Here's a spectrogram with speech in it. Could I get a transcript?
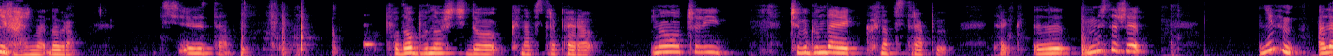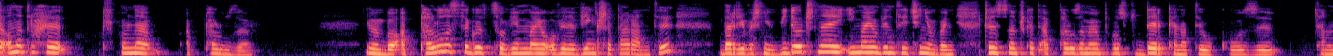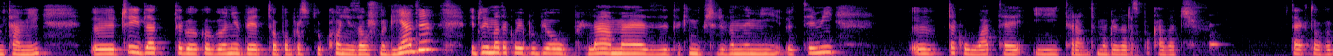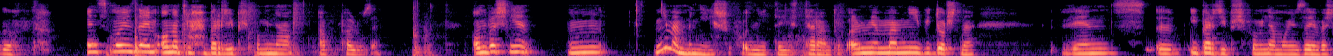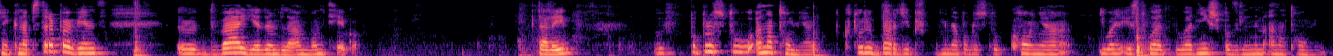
Nieważne, dobra. Yy, ta. Podobność do Knapstrapera. No, czyli czy wyglądają jak Knapstrapy. Tak. y, myślę, że nie wiem, ale ona trochę przypomina Appaluzę. Nie wiem, bo Appaluzę z tego co wiem mają o wiele większe taranty, bardziej właśnie widoczne i mają więcej cieniowań. Często na przykład Appaluza mają po prostu derkę na tyłku z tarantami. y, Czyli dla tego, kogo nie wie, to po prostu konie załóżmy gniady. I tutaj ma taką białą plamę z takimi przerywanymi y, tymi. y, Taką łatę i taranty mogę zaraz pokazać. Tak to wygląda. Więc moim zdaniem ona trochę bardziej przypomina Appaluzę. On właśnie mm, nie ma mniejszych od niej tych tarantów, ale ma mniej widoczne. Więc y, i bardziej przypomina moim zdaniem właśnie Knapstrapa, więc 2-1 dla Montiego. Dalej. Y, Po prostu anatomia, który bardziej przypomina po prostu konia i jest ład, ładniejszy pod względem anatomii.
